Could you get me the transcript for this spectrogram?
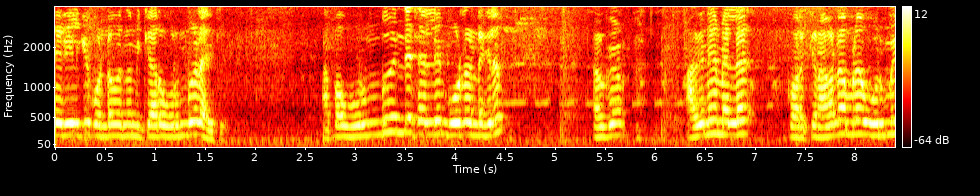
ചെടിയിലേക്ക് കൊണ്ടുപോകുന്ന മിക്കവാറും ഉറുമ്പുകളായിരിക്കും. അപ്പോൾ ഉറുമ്പിന്റെ ശല്യം കൂടുതലുണ്ടെങ്കിലും നമുക്ക് അതിനെ മെല്ലെ കുറയ്ക്കണം. അതുകൊണ്ട് നമ്മൾ ഉറുമ്പ്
